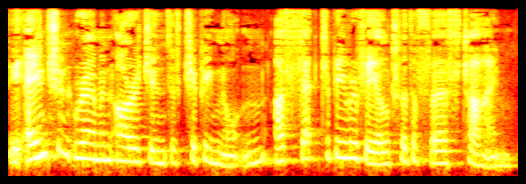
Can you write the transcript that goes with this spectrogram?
The ancient Roman origins of Chipping Norton are set to be revealed for the first time.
